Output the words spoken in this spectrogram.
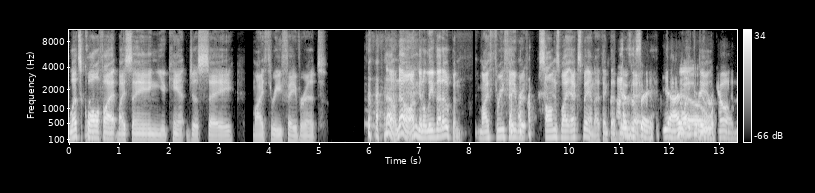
let's qualify it by saying you can't just say my three favorite. No, no, I'm going to leave that open. My three favorite songs by X Band. I think that'd be I was okay. gonna say, yeah, I like the way No. we're going.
